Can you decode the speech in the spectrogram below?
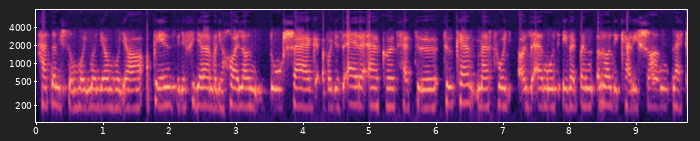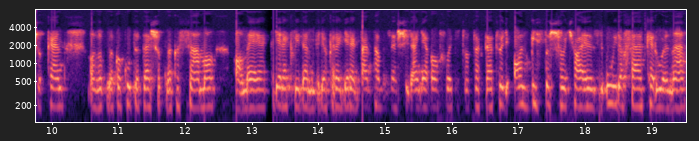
hát nem is tudom, hogy mondjam, hogy a, a pénz, vagy a figyelem, vagy a hajlandóság, vagy az erre elkölthető tőke, mert hogy az elmúlt években radikálisan lecsökken azoknak a kutatásoknak a száma, amelyek gyerekvédelmi, vagy akár a gyerekbántalmazás irányában folytatottak. Tehát, hogy az biztos, hogyha ez újra felkerülne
